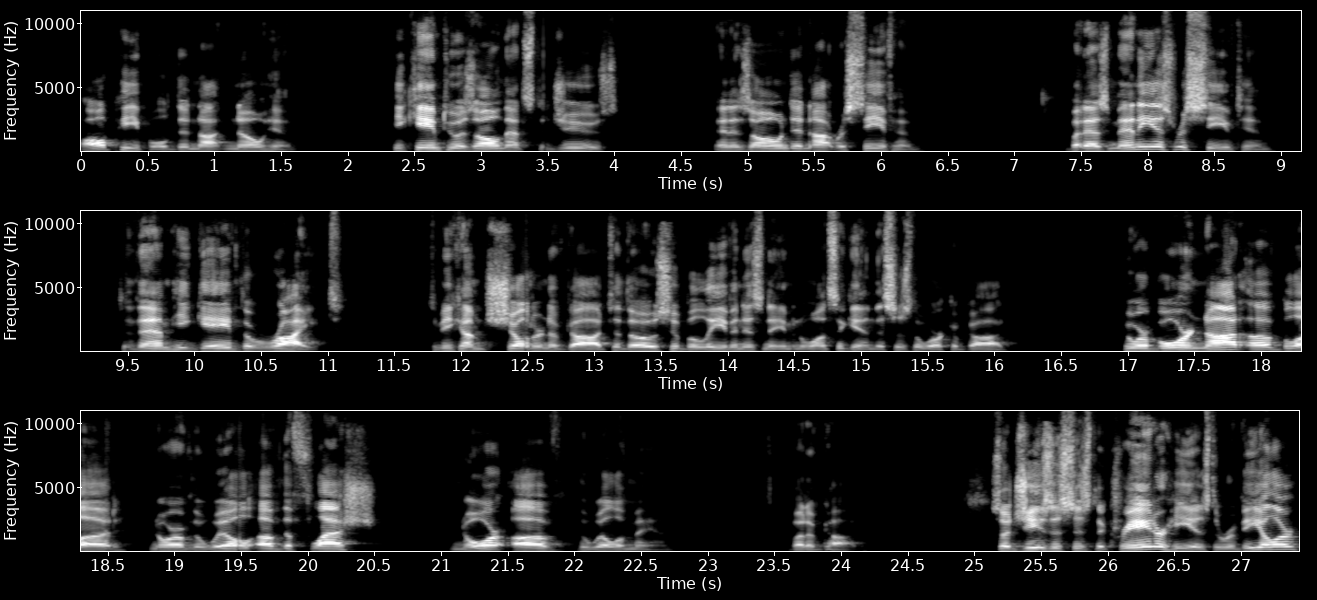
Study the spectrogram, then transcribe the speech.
all people did not know him. He came to his own, that's the Jews, and his own did not receive him. But as many as received him, to them he gave the right to become children of God, to those who believe in his name. And once again, this is the work of God, who were born not of blood, nor of the will of the flesh, nor of the will of man, but of God. So Jesus is the creator, he is the revealer,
